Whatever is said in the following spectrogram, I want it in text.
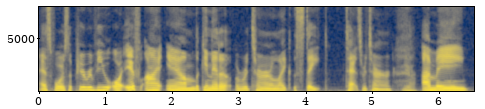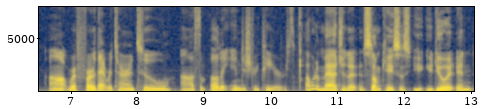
as far as a peer review, or if I am looking at a, a return like a state tax return, Yeah. I may uh, refer that return to uh, some other industry peers. I would imagine that in some cases you, you do it and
